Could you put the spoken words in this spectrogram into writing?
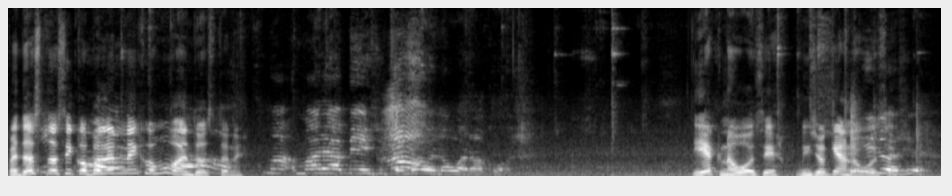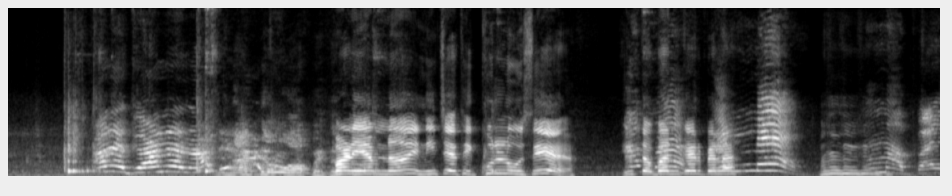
પણ દસ નો સિક્કો ભલે નાખ્યો હું વાંધો તને. એક નવો છે બીજો ક્યાં નવો છે? પણ એમ નહીં નીચેથી ખુલ્લું છે. એ તો બંધ કર પેલા.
